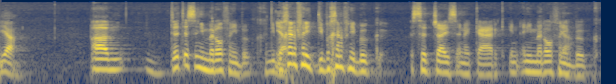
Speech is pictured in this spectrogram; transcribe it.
ja. Ehm um, dit is in die middel van die boek. Die begin ja. van die die begin van die boek sit Jace in 'n kerk en in die middel van ja. die boek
